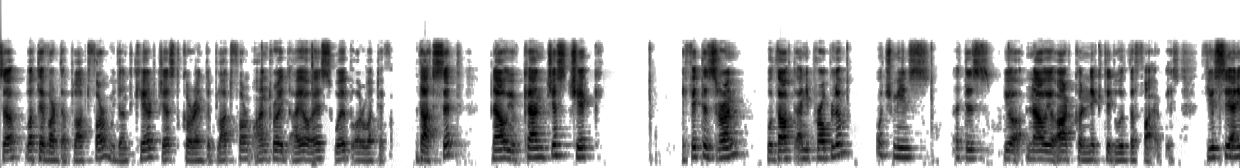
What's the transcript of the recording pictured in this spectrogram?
so whatever the platform we don't care just current platform android ios web or whatever. That's it. Now you can just check if it is run without any problem which means it is you now you are connected with the firebase. If you see any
